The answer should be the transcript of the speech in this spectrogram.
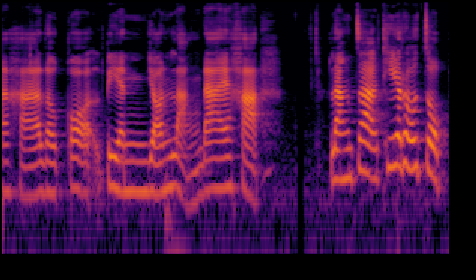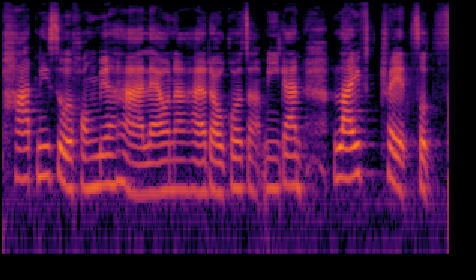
นะคะ แล้วก็เรียนย้อนหลังได้ค่ะ หลังจากที่เราจบพาร์ทในส่วนของเนื้อหาแล้วนะคะ เราก็จะมีการไลฟ์เทรดส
